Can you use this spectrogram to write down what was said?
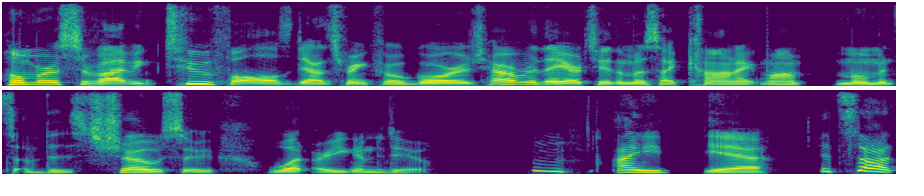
Homer surviving two falls down Springfield Gorge. However, they are two of the most iconic mom- moments of this show. So, what are you going to do? Hmm, I, yeah. It's not.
